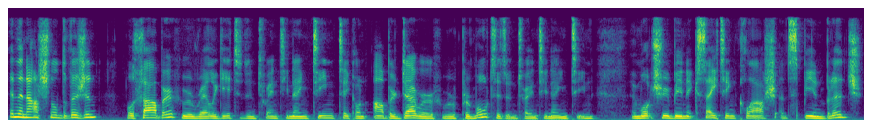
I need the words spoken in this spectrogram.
In the National Division, Lochaber, who were relegated in 2019, take on Aberdour, who were promoted in 2019, in what should be an exciting clash at Spean Bridge.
